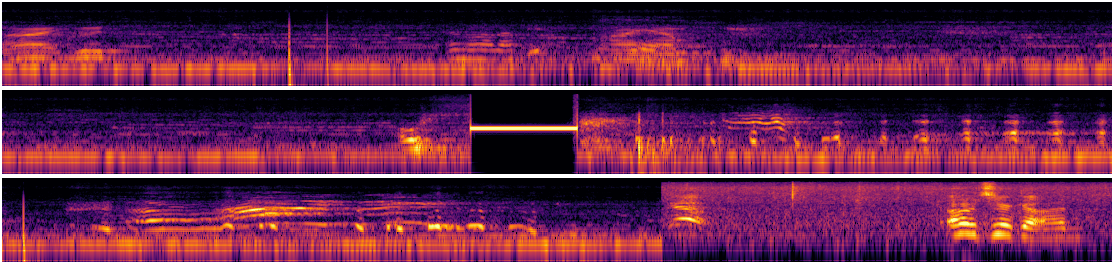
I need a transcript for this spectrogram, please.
Alright, good. I am. Oh Oh, dear God.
